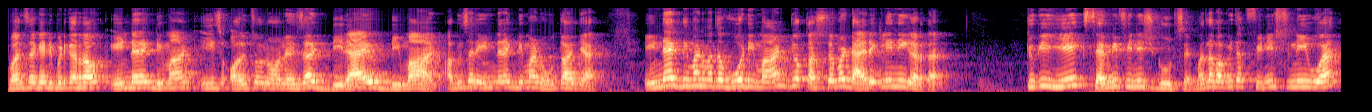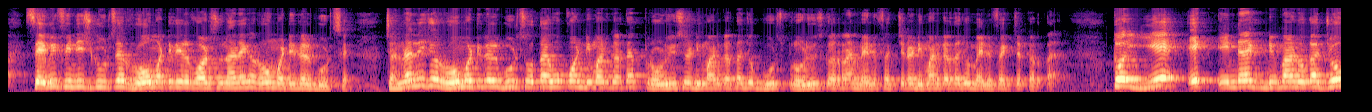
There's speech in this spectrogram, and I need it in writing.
one second repeat कर रहा हूँ। Indirect demand is also known as a derive demand अभी सर इनडायरेक्ट डिमांड होता क्या है? इनडायरेक्ट डिमांड मतलब वो डिमांड जो कस्टमर डायरेक्टली नहीं करता है। क्योंकि ये एक सेमी फिनिश गुड्स है। मतलब अभी तक फिनिश नहीं हुआ है। सेमी फिनिश गुड्स है। रॉ मटेरियल वर्ड सुना रहेगा रॉ मटेरियल गुड्स है। जनरली जो रॉ मटेरियल गुड्स होता है, वो कौन डिमांड करता है? प्रोड्यूसर डिमांड करता है, जो गुड्स प्रोड्यूस कर रहा है मैन्युफैक्चरर डिमांड करता है, जो मैन्युफैक्चर करता है। तो ये एक इनडायरेक्ट डिमांड होगा, जो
